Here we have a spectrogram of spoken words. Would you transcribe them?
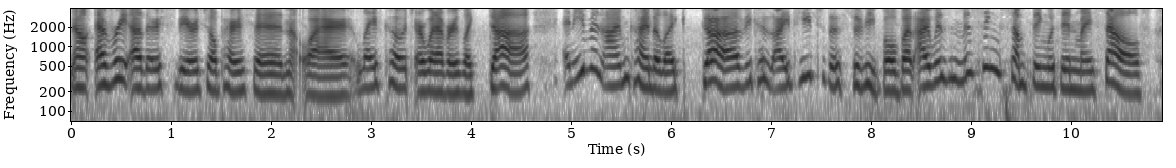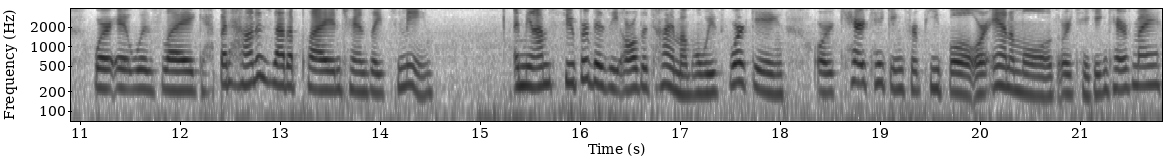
Now, every other spiritual person or life coach or whatever is like, duh. And even I'm kind of like, duh, because I teach this to people. But I was missing something within myself where it was like, but how does that apply and translate to me? I mean, I'm super busy all the time. I'm always working or caretaking for people or animals or taking care of my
